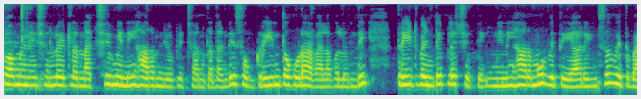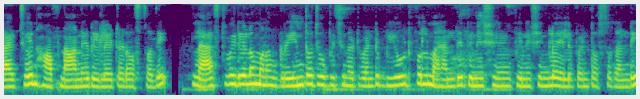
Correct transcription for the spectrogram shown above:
కాంబినేషన్లో ఇట్లా నక్షి మినీ హారం చూపించాను కదండి. సో గ్రీన్తో కూడా అవైలబుల్ ఉంది. Three twenty plus shipping. Mini హారము with earrings with back chain half నాని రిలేటెడ్ వస్తుంది. లాస్ట్ వీడియోలో మనం గ్రీన్తో చూపించినటువంటి బ్యూటిఫుల్ మెహందీ ఫినిషింగ్ ఫినిషింగ్లో ఎలిఫెంట్ వస్తుందండి.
